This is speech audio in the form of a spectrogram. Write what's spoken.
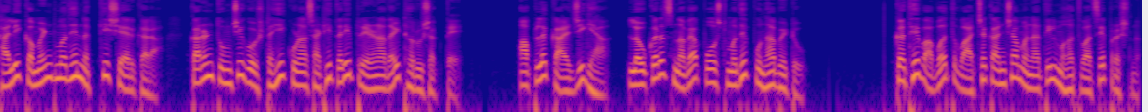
खाली कमेंटमध्ये नक्की शेअर करा कारण तुमची गोष्टही कुणासाठी तरी प्रेरणादायी ठरू शकते. आपलं काळजी घ्या. लवकरच नव्या पोस्टमध्ये पुन्हा भेटू. कथेबाबत वाचकांच्या मनातील महत्त्वाचे प्रश्न.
